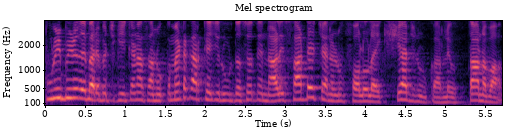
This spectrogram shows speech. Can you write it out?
ਪੂਰੀ ਵੀਡੀਓ ਦੇ ਬਾਰੇ ਵਿੱਚ ਕੀ ਕਹਿਣਾ, ਸਾਨੂੰ ਕਮੈਂਟ ਕਰਕੇ ਜਰੂਰ ਦੱਸਿਓ ਤੇ ਨਾਲ ਹੀ ਸਾਡੇ ਚੈਨਲ ਨੂੰ ਫੋਲੋ ਲਾਈਕ ਸ਼ੇਅਰ ਜਰੂਰ ਕਰ ਲਿਓ। ਧੰਨਵਾਦ।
